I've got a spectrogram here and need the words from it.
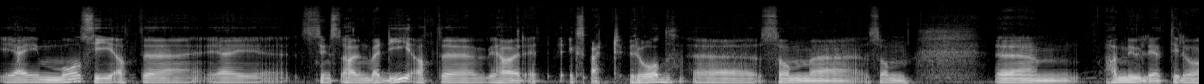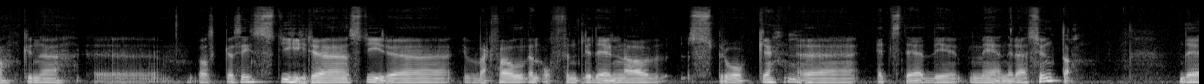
jeg må si at uh, jeg syns det har en verdi at uh, vi har et ekspertråd uh, som, som har mulighet til å kunne hva skal jeg si, styre, styre i hvert fall den offentlige delen av språket mm. et sted de mener er sunt. da. Det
